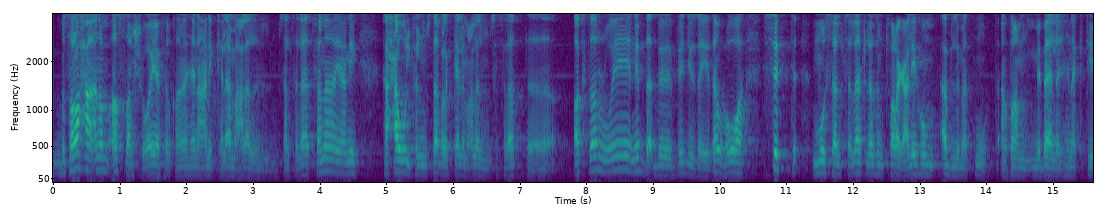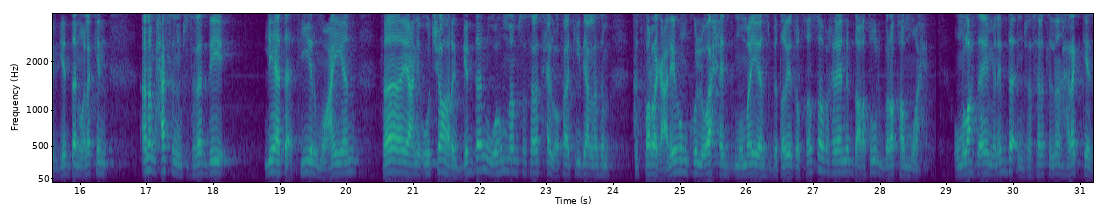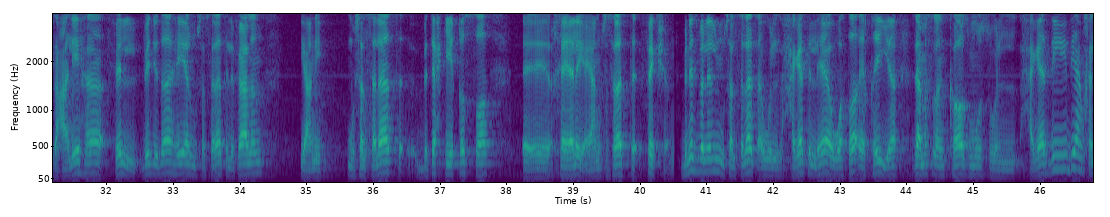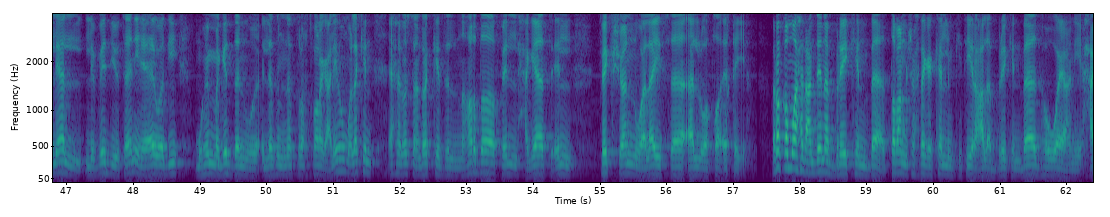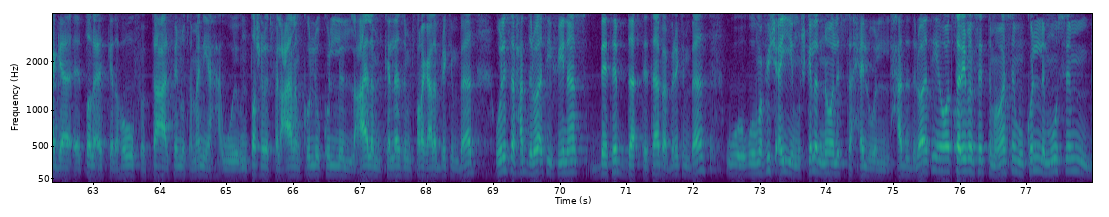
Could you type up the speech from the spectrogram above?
بصراحة أنا مقصر شوية في القناة هنا عن الكلام على المسلسلات فأنا يعني هحاول في المستقبل أتكلم على المسلسلات آه، أكتر ونبدأ بفيديو زي ده وهو ست مسلسلات لازم تتفرج عليهم قبل ما تموت. أنا طبعا مبالغ هنا كتير جدا ولكن أنا بحس إن المسلسلات دي ليها تأثير معين فيعني واتشهرت جدا وهم مسلسلات حلوة فأكيد يعني لازم تتفرج عليهم كل واحد مميز بطريقته الخاصة فخلينا نبدأ على طول برقم واحد. وملاحظة قبل ما نبدأ المسلسلات اللي أنا هركز عليها في الفيديو ده هي المسلسلات اللي فعلا يعني مسلسلات بتحكي قصة آه، خيالية يعني مسلسلات fiction. بالنسبة للمسلسلات أو الحاجات اللي هي وثائقية زي مثلا Cosmos والحاجات دي دي هنخليها لفيديو تاني. هي أيوة دي مهمة جدا ولازم الناس تروح تتفرج عليهم. ولكن إحنا بس هنركز النهاردة في الحاجات ال fiction وليس الوثائقية. رقم واحد عندنا Breaking Bad طبعا مش محتاج أتكلم كتير على Breaking Bad هو يعني حاجة طلعت كده هو في بتاع 2008 وانتشرت في العالم كله. كل العالم كان لازم يتفرج على Breaking Bad ولسه لحد دلوقتي في ناس بتبدأ تتابع Breaking Bad ومفيش أي مشكلة إن هو لسه حلو لحد دلوقتي. هو تقريبا ست مواسم وكل موسم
